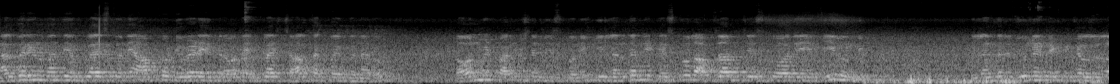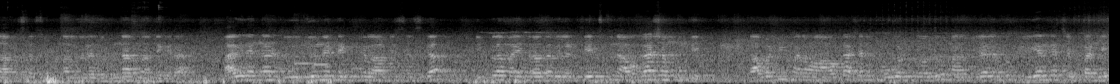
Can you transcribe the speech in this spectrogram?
నలభై రెండు మంది ఎంప్లాయీస్తోనే ఆప్కో డివైడ్ అయిన తర్వాత ఎంప్లాయీస్ చాలా తక్కువైపోయినారు. గవర్నమెంట్ పర్మిషన్ తీసుకొని వీళ్ళందరినీ టెస్కోలో అబ్జర్వ్ చేసుకోవాలనే వీలుంది వీళ్ళందరూ జూనియర్ టెక్నికల్ ఆఫీసర్స్ నలుగురు ఐదు ఉన్నారు నా దగ్గర. ఆ విధంగా జూ- జూనియర్ టెక్నికల్ ఆఫీసర్స్గా డిప్లొమా అయిన తర్వాత వీళ్ళని చేర్చుకునే అవకాశం ఉంది. కాబట్టి మనం ఆ అవకాశాన్ని పోగొట్టుకోవద్దు. మన పిల్లలకు క్లియర్గా చెప్పండి.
